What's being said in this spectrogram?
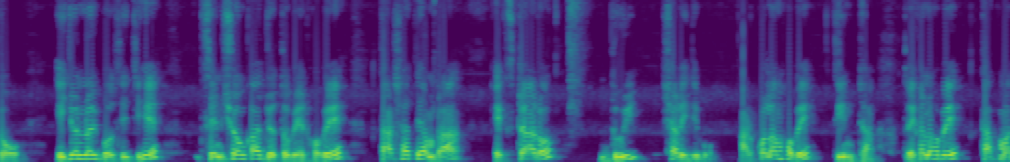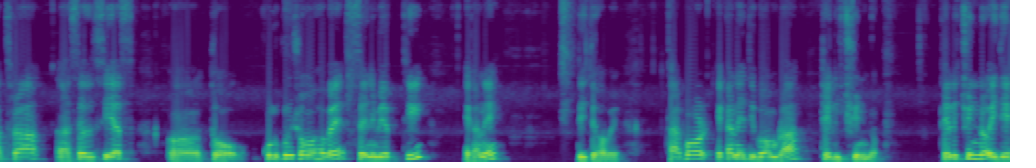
তো এই জন্যই বলছি যে শ্রেণি সংখ্যা যত বের হবে, তার সাথে আমরা এক্সট্রা আরও দুই সারি দিব। আর কলাম হবে তিনটা। তো এখানে হবে তাপমাত্রা সেলসিয়াস তো কোন কোন সময় হবে? শ্রেণীব্যাপ্তি এখানে দিতে হবে। তারপর এখানে দিব আমরা টেলিচিহ্ন। টেলিচিহ্ন, এই যে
